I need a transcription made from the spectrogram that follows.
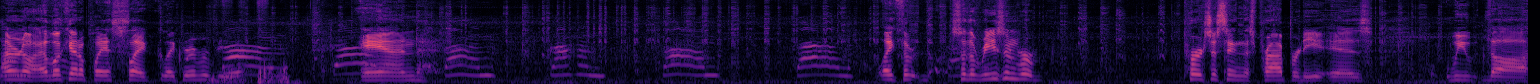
I don't know. I look at a place like like Riverview and like the so the reason we're purchasing this property is we the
